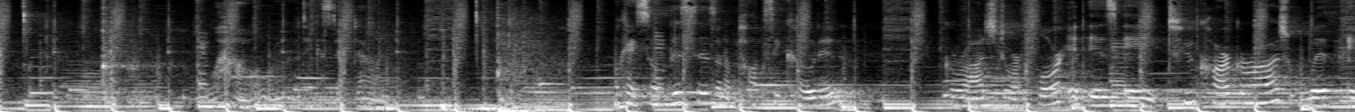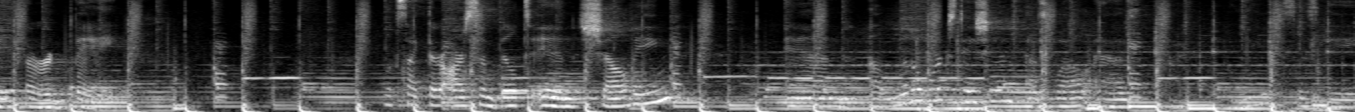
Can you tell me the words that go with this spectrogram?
so this is an epoxy coated garage door floor. It is a two car garage with a third bay. Looks like there are some built-in shelving and a little workstation as well as, this is a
